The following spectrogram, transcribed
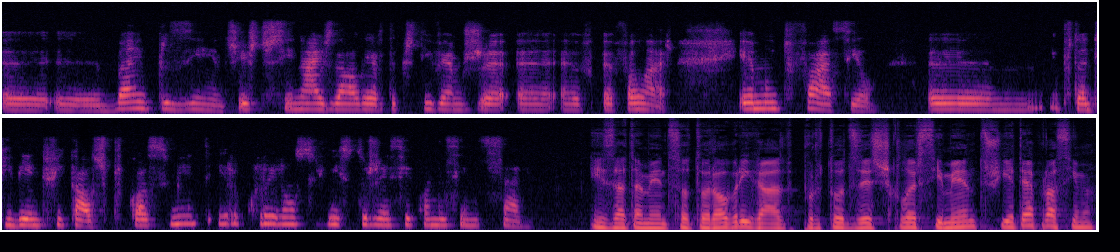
uh, uh, bem presentes, estes sinais de alerta que estivemos a, a, a falar, é muito fácil, uh, e, portanto, identificá-los precocemente e recorrer a um serviço de urgência quando assim necessário. Exatamente, doutora. Obrigado por todos esses esclarecimentos e até à próxima.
